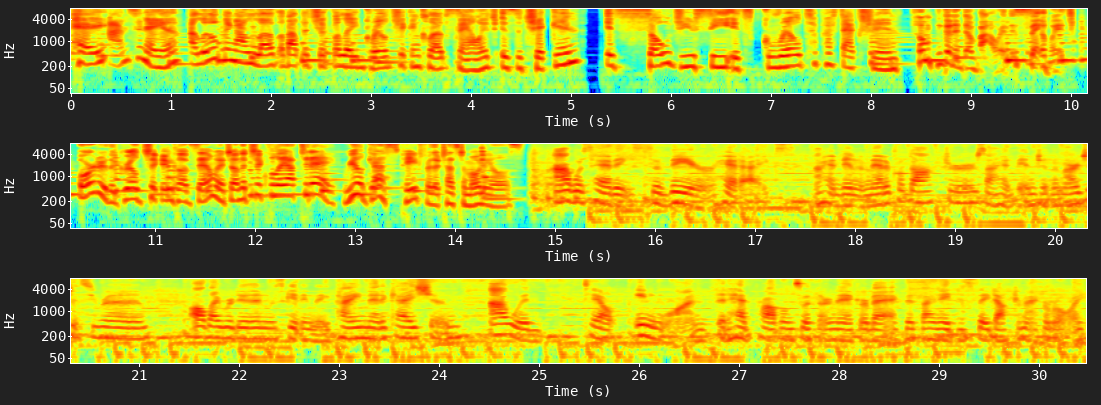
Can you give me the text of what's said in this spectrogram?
Hey, I'm Tanea. A little thing I love about the Chick fil A grilled chicken club sandwich is the chicken. It's so juicy, it's grilled to perfection. I'm gonna devour this sandwich. Order the grilled chicken club sandwich on the Chick fil A app today. Real guests paid for their testimonials. I was having severe headaches. I had been to medical doctors, I had been to the emergency room. All they were doing was giving me pain medication. I would tell anyone that had problems with their neck or back that they needed to see Dr. McElroy.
